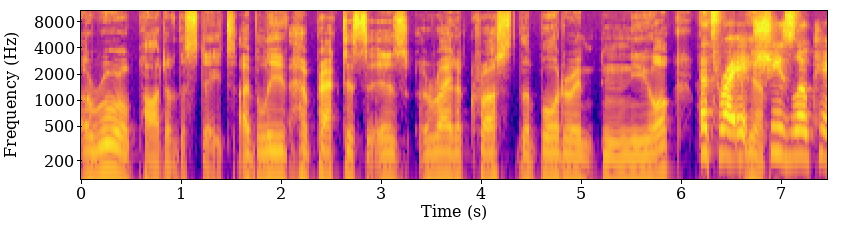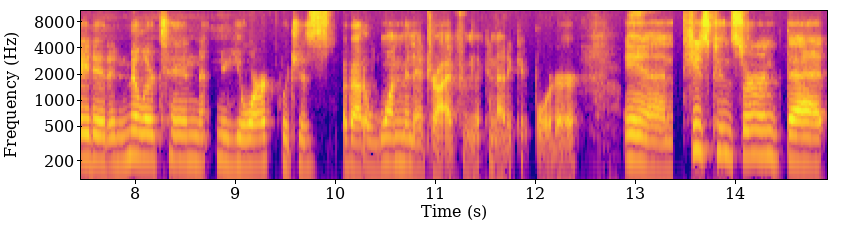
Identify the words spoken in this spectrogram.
a rural part of the state. I believe her practice is right across the border in, in New York. That's right. Yeah. She's located in Millerton, New York, which is about a one minute drive from the Connecticut border. And she's concerned that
